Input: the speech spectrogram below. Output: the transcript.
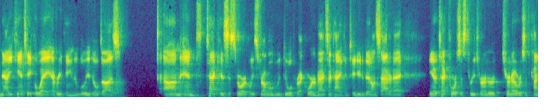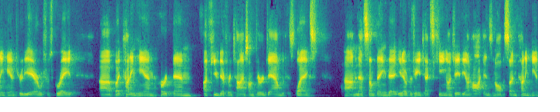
now, you can't take away everything that Louisville does. Um, and Tech has historically struggled with dual threat quarterbacks. I kind of continued a bit on Saturday. You know, Tech forces three turn- turnovers of Cunningham through the air, which was great. Uh, but Cunningham hurt them a few different times on third down with his legs. Um, and that's something that, you know, Virginia Tech's keying on Javian Hawkins, and all of a sudden Cunningham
